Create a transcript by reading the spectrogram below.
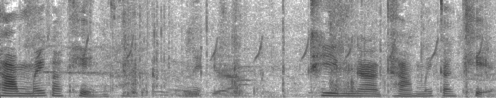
ทำไม่กระเขงค่ะนี่ทีมงานทำไม่กางเขน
